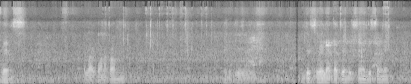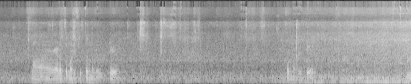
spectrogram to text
ஃப்ரெண்ட்ஸ் எல்லாருக்கும் வணக்கம். எனக்கு எந்திரிச்சதே லேட்டாக எழுந்திரிச்சேன் எந்திரிச்சவனே நான் இடத்த மட்டும் சுத்தம் பண்ணி விட்டு சுத்தம் பண்ணிவிட்டு டீ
